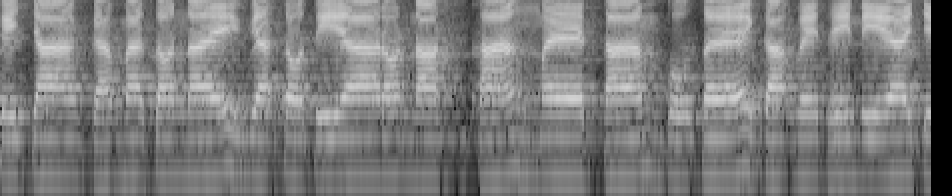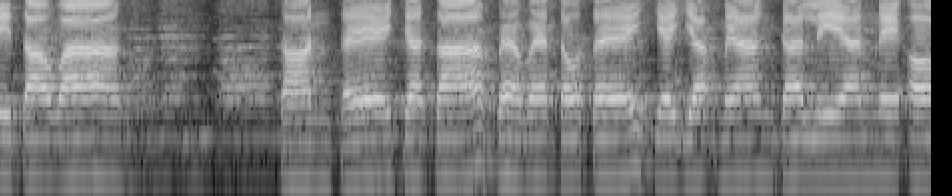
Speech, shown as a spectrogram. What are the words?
កិច្ចាកម្មសន័យវសតិរណតាំងមេតតាមពុសេកវេទិនីចេតវា តានតេចសាភវតោតេជយមង្គលិនិអុ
